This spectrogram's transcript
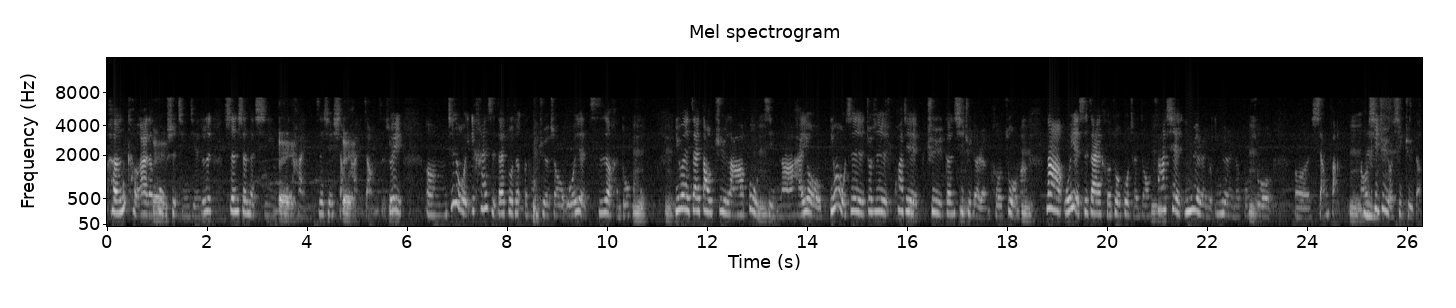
很可爱的故事情节，就是深深的吸引孩这些小孩这样子。所以，嗯，其实我一开始在做这儿童剧的时候，我也吃了很多苦，因为在道具啦、布景啊，还有因为我是就是跨界去跟戏剧的人合作嘛，那我也是在合作过程中发现音乐人有音乐人的工作。呃，想法，嗯，然后戏剧有戏剧的，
